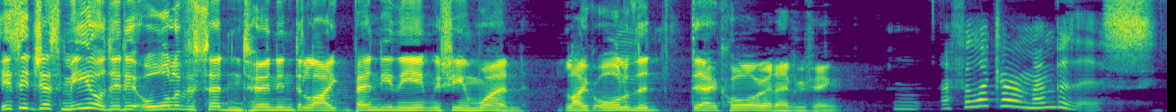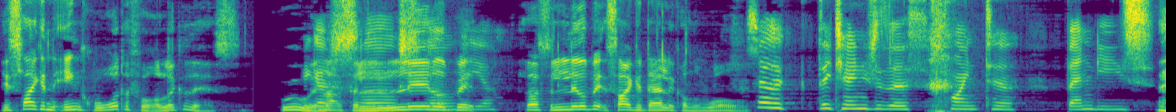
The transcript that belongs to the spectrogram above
is it just me, or did it all of a sudden turn into like Bendy and the Ink Machine One, like all of the Hmm. decor and everything? Mm, I feel like I remember this. It's like an ink waterfall. Look at this. Ooh, and that's a little slow bit. here. That's a little bit psychedelic on the walls. So they changed this point to Bendy's.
